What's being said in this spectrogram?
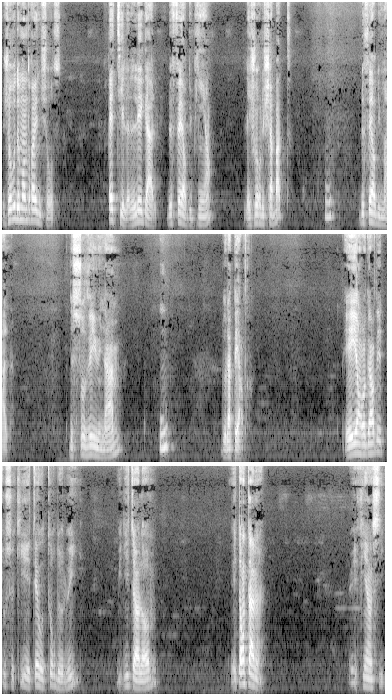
Je vous demanderai une chose. Est-il légal de faire du bien les jours du Shabbat? Ou de faire du mal, de sauver une âme ou de la perdre Et ayant regardé tout ce qui était autour de lui, il dit à l'homme, Étends ta main. Il fit ainsi,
